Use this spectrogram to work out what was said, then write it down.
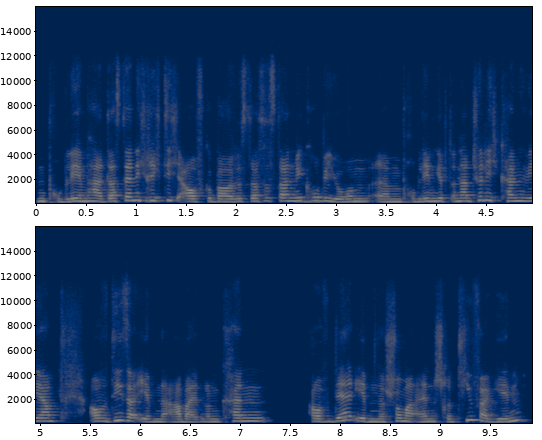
ein Problem hat, dass der nicht richtig aufgebaut ist, dass es da ein Mikrobiom-Problem ähm, gibt. Und natürlich können wir auf dieser Ebene arbeiten und können auf der Ebene schon mal einen Schritt tiefer gehen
